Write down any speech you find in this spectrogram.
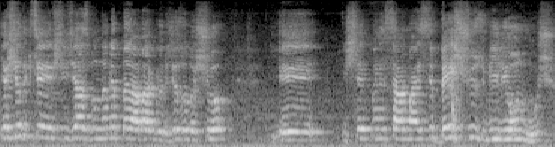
yaşadıkça yaşayacağız, bunları hep beraber göreceğiz. O da şu, e, işletmenin sermayesi 500 milyonmuş.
